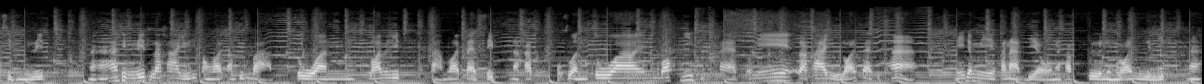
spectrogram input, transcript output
50มิลลิลิตรนะฮะ50มิลลิลิตรราคาอยู่ที่ 230 บาท ส่วน 100มิลลิลิตร380 นะครับ ส่วนตัวบล็อก 28 ตัวนี้ราคาอยู่ 185 นี้จะมีขนาดเดียวนะครับ คือ 100มิลลิลิตรนะ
